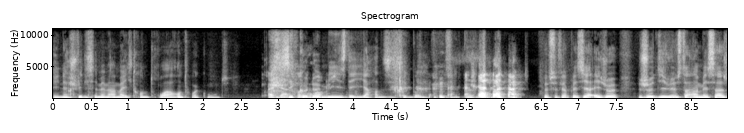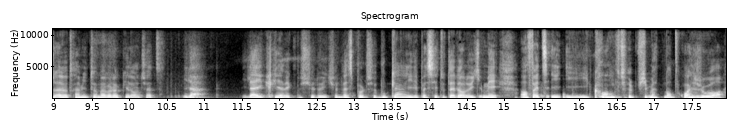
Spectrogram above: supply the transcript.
Et Nashville, c'est même un mile 33, rends-toi compte. Ah, Ils économisent des yards, c'est beau. Ils se faire plaisir. Et je, je dis juste un message à notre ami Thomas Voloc qui est dans le chat. Il a, il a écrit avec Monsieur Loïc Schoenvaspol ce bouquin. Il est passé tout à l'heure, Loïc. Mais en fait, il, il- il campe depuis maintenant trois jours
